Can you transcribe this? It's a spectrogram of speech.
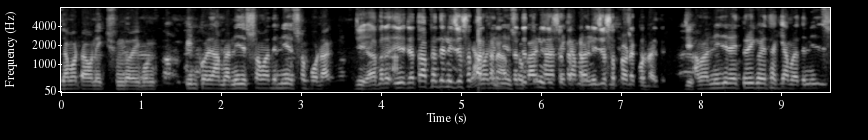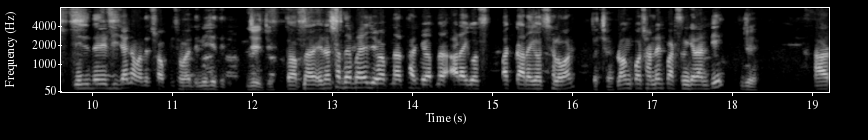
জামাটা অনেক সুন্দর এবং প্রিন্ট করে আমরা নিজস্ব আমাদের নিজস্ব প্রোডাক্ট জি আবার এটা তো আপনাদের নিজস্ব কারখানা আপনাদের নিজস্ব কারখানা নিজস্ব প্রোডাক্ট। আপনাদের। জি। আমরা নিজেরাই তৈরি করে থাকি আমাদের নিজে- নিজেদের ডিজাইন আমাদের সবকিছু আমাদের নিজেদের জি জি। তো আপনার এটার সাথে পাই যে আপনার থাকবে আপনার আড়াই গজ পাক্কা আড়াই গজ সালোয়ার। আচ্ছা। রং কস হান্ড্রেড পার্সেন্ট গ্যারান্টি জি। আর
